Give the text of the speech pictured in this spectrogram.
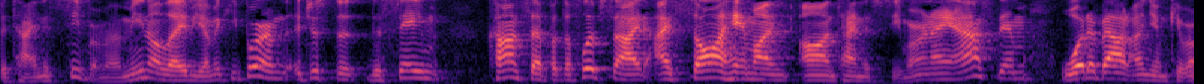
B'tainis Sibra. Just the, the same concept, but the flip side, I saw him on, on Tainis Sibra, and I asked him, what about on Yom Kippur?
